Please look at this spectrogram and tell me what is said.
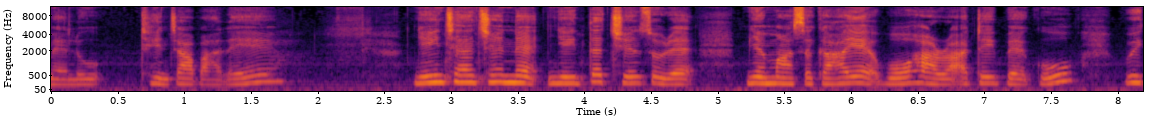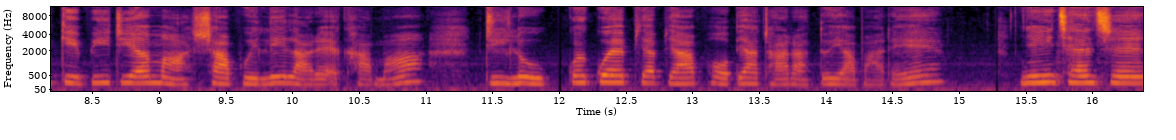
မယ်လို့ထင်ကြပါတယ် ငြိမ်ချမ်းခြင်းနဲ့ငြိမ်သက်ခြင်းဆိုတဲ့မြန်မာစကားရဲ့ဝေါ်ဟာရအတိတ်ပဲကိုဝီကီပီးဒီးယားမှာရှာဖွေလေ့လာတဲ့အခါမှာဒီလိုကွဲကွဲပြားပြားဖော်ပြထားတာတွေ့ရပါတယ်။ငြိမ်ချမ်းခြင်း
